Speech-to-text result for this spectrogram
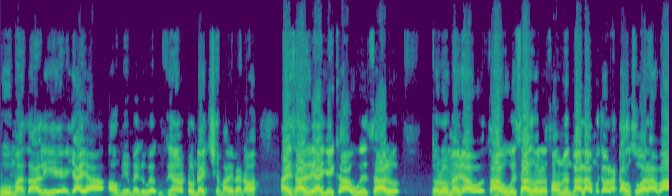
ပို့မှသားလေးရဲ့အရာရာအောင်မြင်မယ်လို့ပဲဦးစင်းကတော့တုံးတက်ချင်ပါတယ်ဗျာနော်အဲစားစရာရိတ်ခါအဝတ်စားတို့တော်တော်များများဒါအဝတ်စားဆိုတော့ဆောင်းတွင်းကာလမှာကြောက်တာတောင်းဆိုရတာပါ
